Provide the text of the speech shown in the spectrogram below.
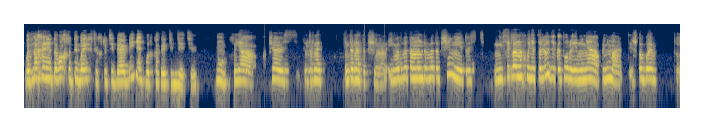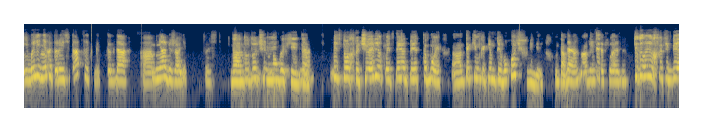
в отношении того, что ты боишься, кто тебя обидит, вот как эти дети. Ну. Я общаюсь в интернет, интернет-общением. И вот в этом интернет-общении, то есть не всегда находятся люди, которые меня понимают. И чтобы и были некоторые ситуации, когда а, меня обижали. То есть, да, тут очень много хейта. Да есть то, что человек предстает перед тобой а, таким, каким ты его хочешь видеть. Ну, там, да, а, есть ты, такое. Ты говоришь, что тебе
